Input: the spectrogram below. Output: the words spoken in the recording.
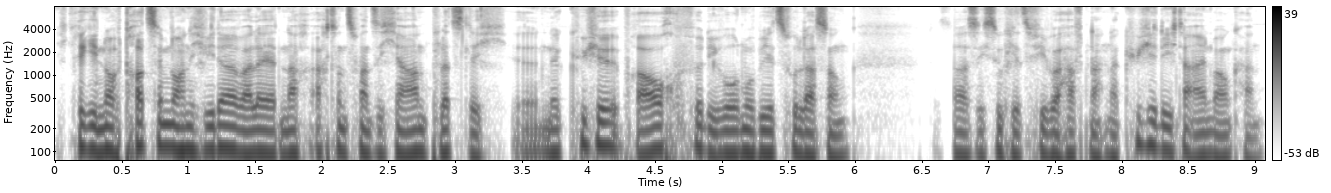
Ich kriege ihn noch trotzdem noch nicht wieder, weil er nach 28 Jahren plötzlich äh, eine Küche braucht für die Wohnmobilzulassung. Das heißt, ich suche jetzt fieberhaft nach einer Küche, die ich da einbauen kann.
